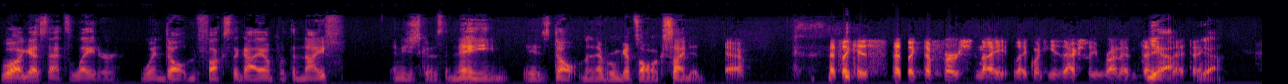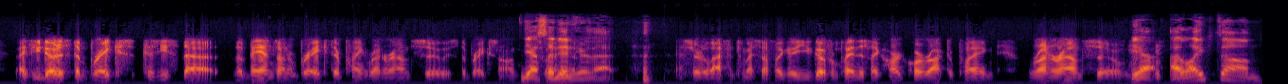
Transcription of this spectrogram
well, I guess that's later when Dalton fucks the guy up with the knife and he just goes, The name is Dalton and everyone gets all excited. Yeah, that's like his. That's like the first night, like when he's actually running things. yeah. I think. Yeah. If you notice the breaks, because he's the the band's on a break, they're playing "Run Around Sue" is the break song. Yes, I what did hear that. I started laughing to myself. I go, "You go from playing this like hardcore rock to playing "Run Around Sue." Yeah, I liked um,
